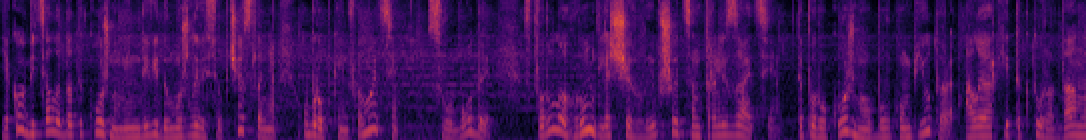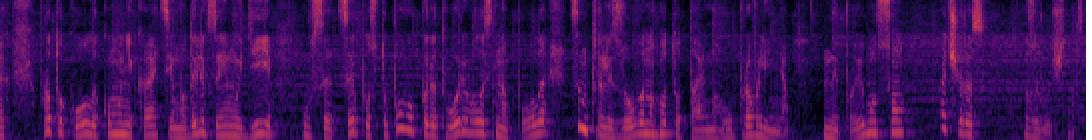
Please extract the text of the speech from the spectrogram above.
яка обіцяла дати кожному індивіду можливість обчислення, обробки інформації, свободи, створила ґрунт для ще глибшої централізації. Тепер у кожного був комп'ютер, але архітектура даних, протоколи, комунікації, моделі взаємодії усе це поступово перетворювалось на поле централізованого тотального управління не примусом, а через зручність.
